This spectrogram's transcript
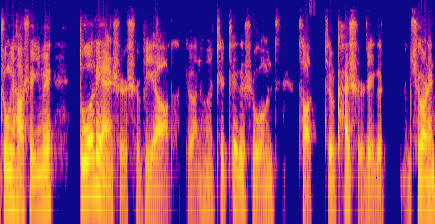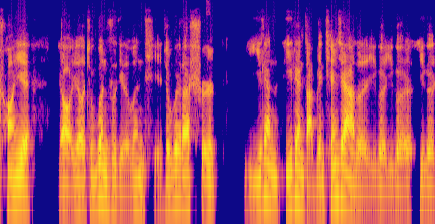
重要是因为多链是是必要的，对吧？那么这这个是我们。早就是开始这个区块链创业，要要就问自己的问题，就未来是一链一链打遍天下的一个一个一个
